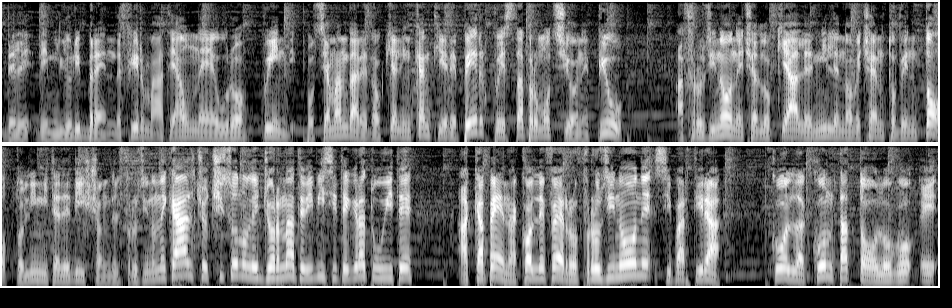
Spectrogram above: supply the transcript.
delle, dei migliori brand firmate a un euro. Quindi possiamo andare da occhiali in cantiere per questa promozione. Più a Frosinone c'è l'occhiale 1928 Limited Edition del Frosinone Calcio. Ci sono le giornate di visite gratuite a Capena, Colleferro, Frosinone. Si partirà col contattologo e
